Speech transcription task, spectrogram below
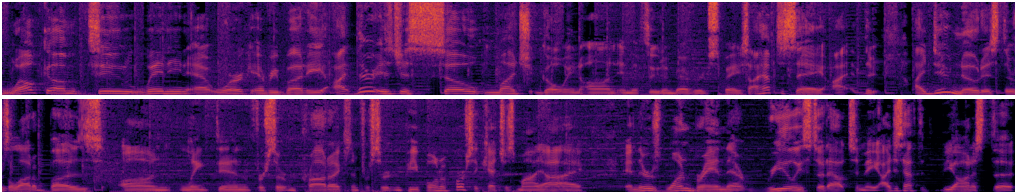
Welcome to Winning at Work, everybody. I, there is just so much going on in the food and beverage space. I have to say, I, there, I do notice there's a lot of buzz on LinkedIn for certain products and for certain people. And of course, it catches my eye. And there's one brand that really stood out to me. I just have to be honest the,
